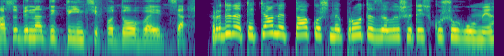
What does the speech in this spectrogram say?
особливо дитинці подобається. Родина Тетяни також не проти залишитись Кушугумі.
